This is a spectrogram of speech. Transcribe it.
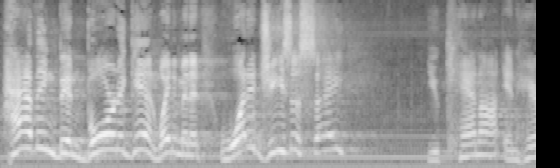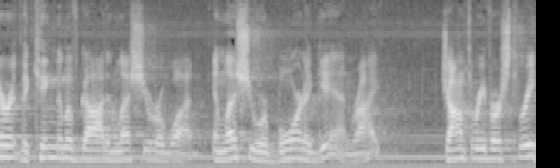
having been born again. Wait a minute. What did Jesus say? You cannot inherit the kingdom of God unless you are what? Unless you are born again, right? John 3, verse 3.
